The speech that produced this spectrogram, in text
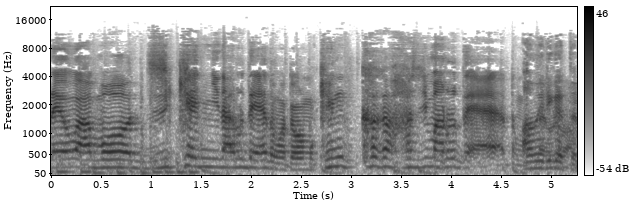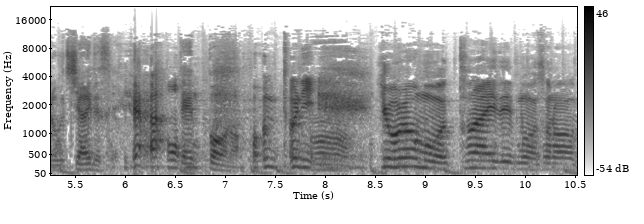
れはもう事件になるでと思ってもう喧嘩が始まるでと思って。アメリカやったら打ち合いですよ。鉄砲の。本当に。俺はもう隣でもうその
